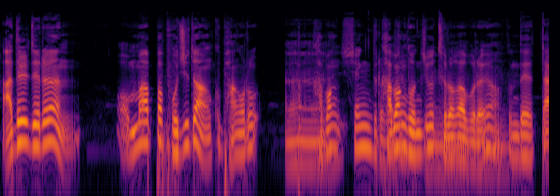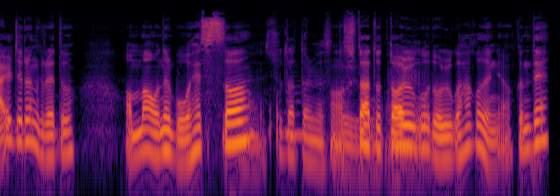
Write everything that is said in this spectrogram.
아들들은 엄마 아빠 보지도 않고 방으로 아, 가방-. 가방 던지고 음, 들어가 버려요. 음, 근데 딸들은 그래도 엄마 오늘 뭐 했어? 음, 수다 떨면서 어. 수다도 떨고 음. 놀고 하거든요. 근데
